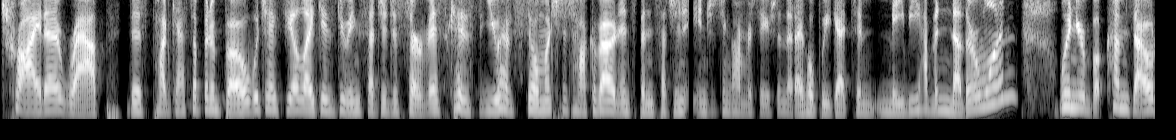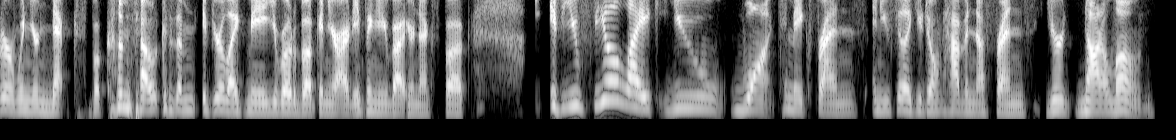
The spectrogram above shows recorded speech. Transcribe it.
try to wrap this podcast up in a bow, which I feel like is doing such a disservice because you have so much to talk about and it's been such an interesting conversation that I hope we get to maybe have another one when your book comes out or when your next book comes out because I'm if you're like me, you wrote a book and you're already thinking about your next book. If you feel like you want to make friends and you feel like you don't have enough friends, you're not alone.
